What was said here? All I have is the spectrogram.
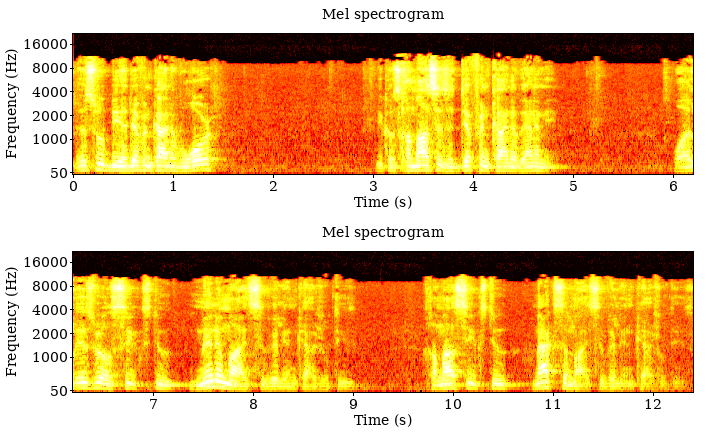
this will be a different kind of war because Hamas is a different kind of enemy while Israel seeks to minimise civilian casualties Hamas seeks to maximize civilian casualties.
